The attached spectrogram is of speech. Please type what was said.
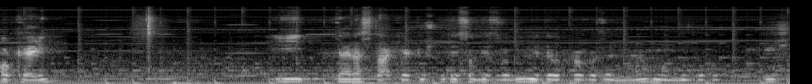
Okej. I teraz tak, jak już tutaj sobie zrobimy te odprowadzenia, mam go po pierwsze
